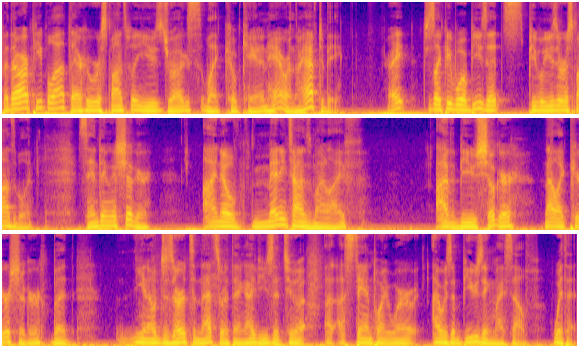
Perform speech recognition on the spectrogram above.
But there are people out there who responsibly use drugs like cocaine and heroin. There have to be, right? Just like people abuse it, people use it responsibly. Same thing with sugar. I know many times in my life I've abused sugar, not like pure sugar, but you know, desserts and that sort of thing. I've used it to a, a standpoint where I was abusing myself with it,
